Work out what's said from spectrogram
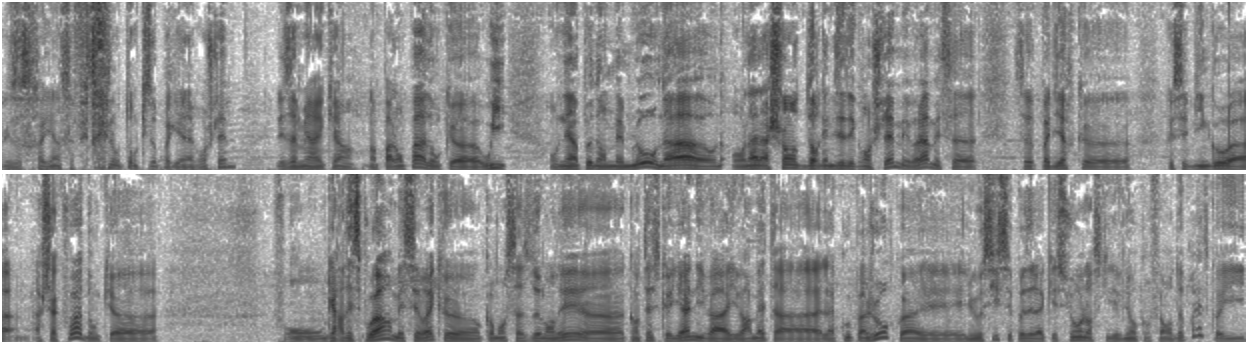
les Australiens, ça fait très longtemps qu'ils n'ont pas gagné un grand chelem. Les Américains, n'en parlons pas. Donc euh, oui, on est un peu dans le même lot. On a, on, a la chance d'organiser des grands chelems, mais voilà, mais ça ne veut pas dire que, que c'est bingo à, chaque fois. Donc euh, on garde espoir, mais c'est vrai qu'on commence à se demander euh, quand est-ce que Yann il va, il va remettre à la coupe un jour, quoi. Et, lui aussi s'est posé la question lorsqu'il est venu en conférence de presse, quoi. Il...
